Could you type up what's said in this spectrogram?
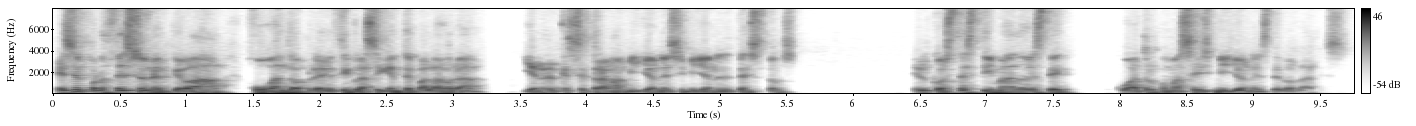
ese proceso en el que va jugando a predecir la siguiente palabra y en el que se traga millones y millones de textos, el coste estimado es de 4,6 millones de dólares.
